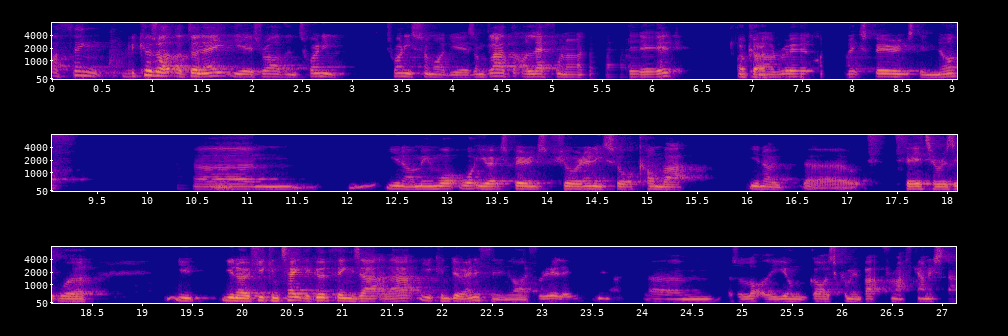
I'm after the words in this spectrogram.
I think because I, I've done eight years rather than 20, 20 some odd years, I'm glad that I left when I did. Okay. I realized I'd experienced enough. Um, you know, I mean, what, what you experience, sure, in any sort of combat, you know, uh, theatre, as it were, you, you know, if you can take the good things out of that, you can do anything in life, really. You know, um, there's a lot of the young guys coming back from Afghanistan,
